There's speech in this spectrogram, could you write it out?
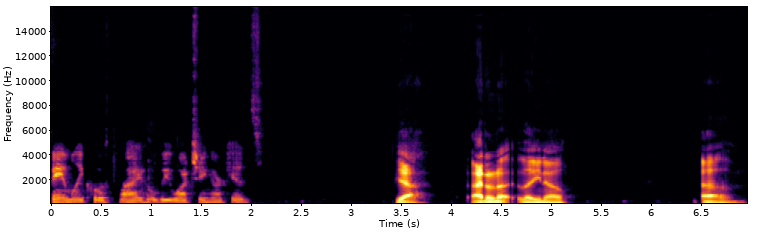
family close by who'll be watching our kids. Yeah, I don't know. You know, um,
